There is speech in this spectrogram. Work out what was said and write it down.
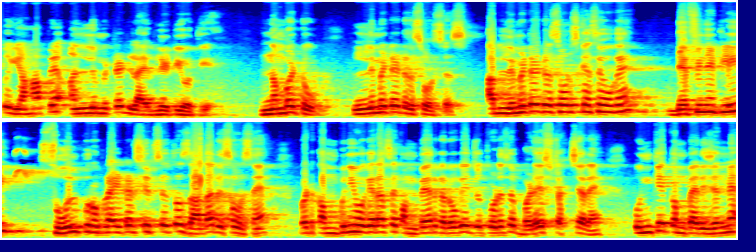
तो यहाँ पे अनलिमिटेड लाइबिलिटी होती है। नंबर टू लिमिटेड रिसोर्सेस अब लिमिटेड रिसोर्स कैसे हो गए? डेफिनेटली सोल प्रोप्राइटरशिप से तो ज़्यादा रिसोर्स हैं बट कंपनी वगैरह से कंपेयर करोगे, जो थोड़े से बड़े स्ट्रक्चर हैं, उनके कंपैरिजन में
